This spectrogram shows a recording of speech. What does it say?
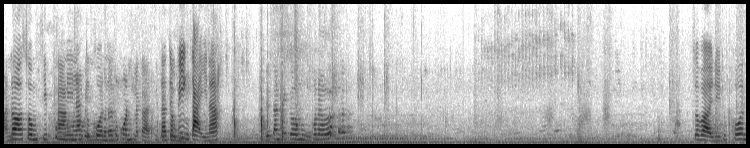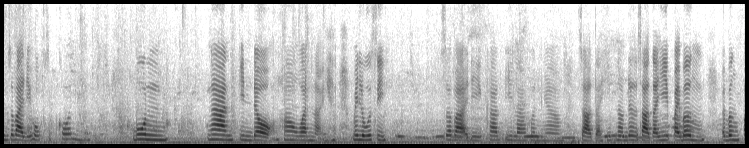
อันรอชมคลิปพรุ่งนี้นะทุกคนเด้อทุกคนแล้วก็สิเราจะปิ้งไก่นะ เดี๋ยวซันไปเกอหมูก็เด้อสบายดีทุกคนสบายดีหกสิบคน บุญงานกินดองเฮาวันไหน ไม่รู้สิ สบายดีครับ อีลาคนงาม สาวตาฮิปนำเด้อสาวตาฮิปไปเบิง ไปเบิงไฟ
